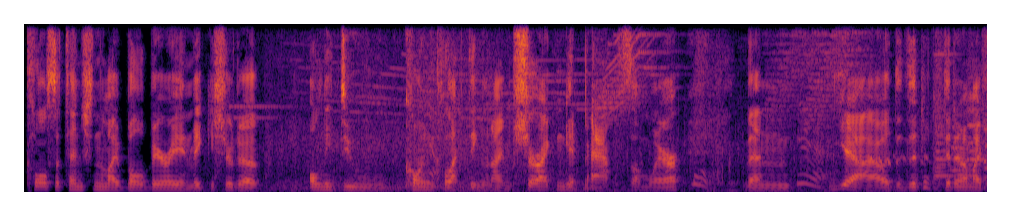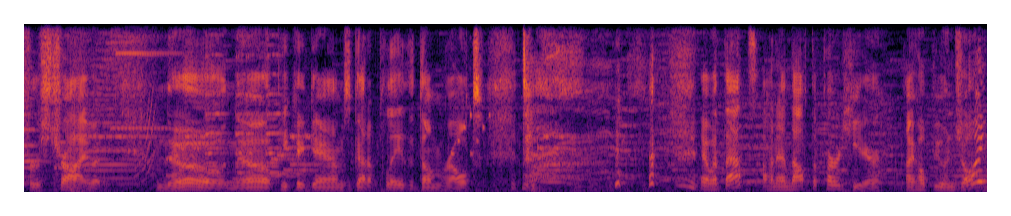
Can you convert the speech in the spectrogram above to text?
close attention to my Bulberry and making sure to only do coin collecting when I'm sure I can get back somewhere, then yeah, I did, did it on my first try, but no, no, Pika Gam's gotta play the dumb route. and with that, I'm gonna end off the part here. I hope you enjoyed,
